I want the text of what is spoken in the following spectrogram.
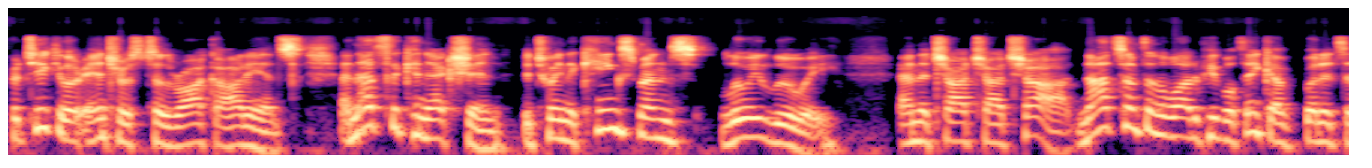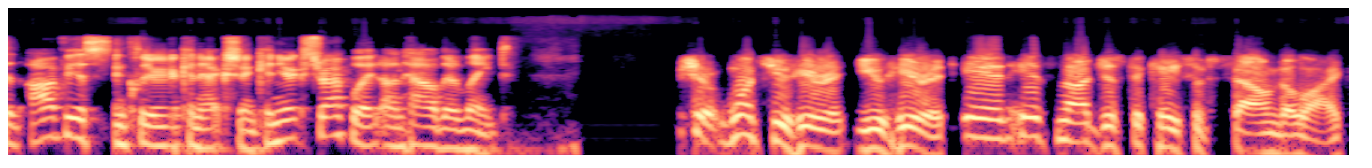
particular interest to the rock audience, and that's the connection between the Kingsmen's Louie Louie and the Cha Cha Cha. Not something a lot of people think of, but it's an obvious and clear connection. Can you extrapolate on how they're linked? Sure. Once you hear it, you hear it. And it's not just a case of sound alike.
